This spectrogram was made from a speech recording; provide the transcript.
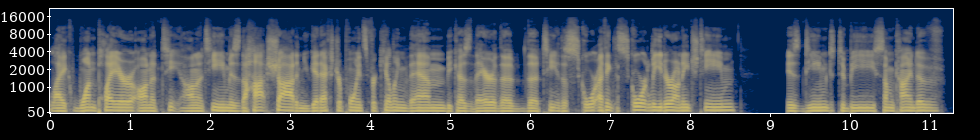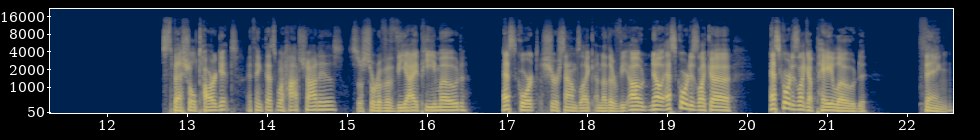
like one player on a team on a team is the hot shot and you get extra points for killing them because they're the the team the score I think the score leader on each team is deemed to be some kind of special target. I think that's what hot shot is. So sort of a VIP mode. Escort sure sounds like another V. Oh no, escort is like a escort is like a payload thing.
